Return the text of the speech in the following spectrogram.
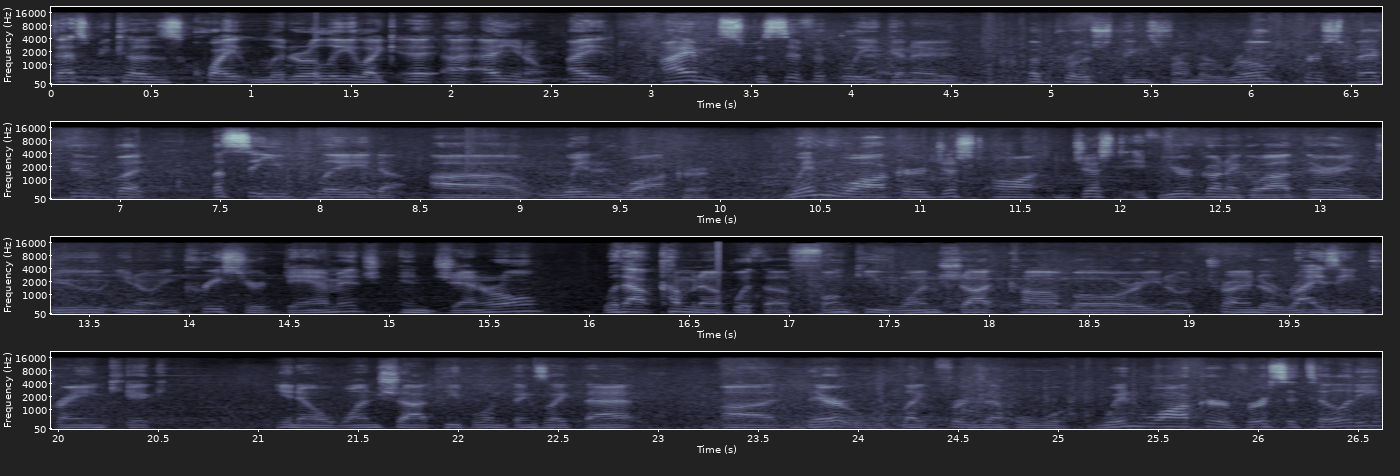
that's because quite literally, like I, I, you know, I I'm specifically gonna approach things from a rogue perspective. But let's say you played uh, Windwalker. Windwalker, just on just if you're gonna go out there and do you know increase your damage in general without coming up with a funky one-shot combo or you know trying to rising crane kick you know, one-shot people and things like that. Uh, they're like, for example, Windwalker versatility,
